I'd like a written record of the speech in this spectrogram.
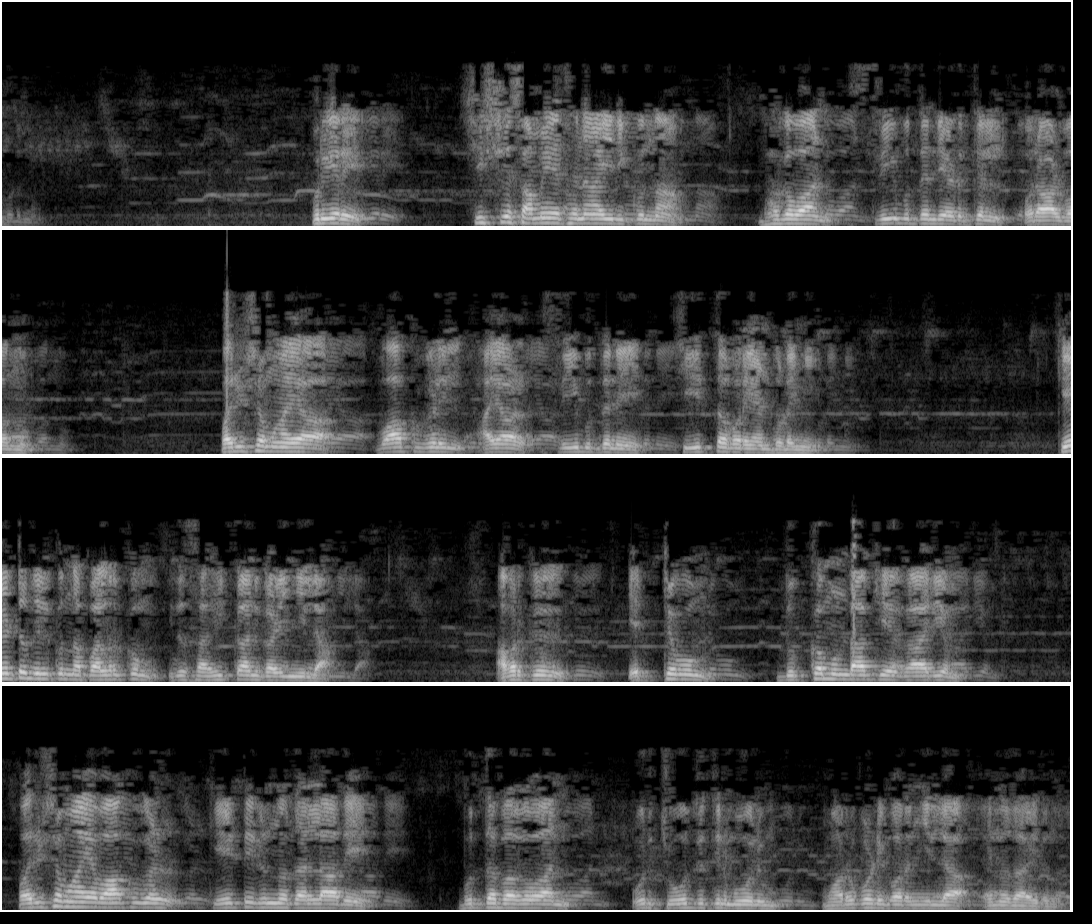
പ്രിയരെ ശിഷ്യസമേധനായിരിക്കുന്ന ഭഗവാൻ ശ്രീബുദ്ധന്റെ അടുക്കൽ ഒരാൾ വന്നു. പരുഷമായ വാക്കുകളിൽ അയാൾ ശ്രീബുദ്ധനെ ചീത്ത പറയാൻ തുടങ്ങി. കേട്ടുനിൽക്കുന്ന പലർക്കും ഇത് സഹിക്കാൻ കഴിഞ്ഞില്ല. അവർക്ക് ഏറ്റവും ദുഃഖമുണ്ടാക്കിയ കാര്യം പരുഷമായ വാക്കുകൾ കേട്ടിരുന്നതല്ലാതെ ബുദ്ധഭഗവാൻ ഒരു ചോദ്യത്തിന് പോലും മറുപടി പറഞ്ഞില്ല എന്നതായിരുന്നു.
